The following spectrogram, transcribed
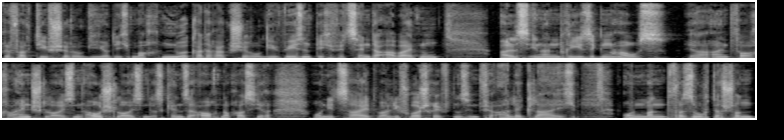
Refraktivchirurgie oder ich mache nur Kataraktchirurgie, wesentlich effizienter arbeiten als in einem riesigen Haus. Ja, einfach einschleusen, ausschleusen, das kennen Sie auch noch aus Ihrer Uni-Zeit, weil die Vorschriften sind für alle gleich. Und man versucht das schon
